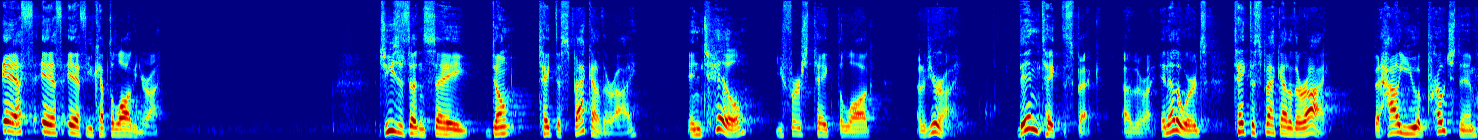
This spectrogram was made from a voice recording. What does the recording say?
if, if, if you kept the log in your eye. Jesus doesn't say, don't take the speck out of their eye until you first take the log out of your eye. Then take the speck out of their eye. In other words, take the speck out of their eye. But how you approach them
